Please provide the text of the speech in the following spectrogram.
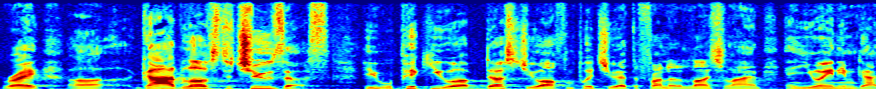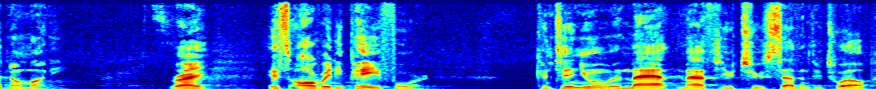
right? Uh, God loves to choose us. He will pick you up, dust you off, and put you at the front of the lunch line, and you ain't even got no money. Right? It's already paid for. Continuing with Matthew 2 7 through 12.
